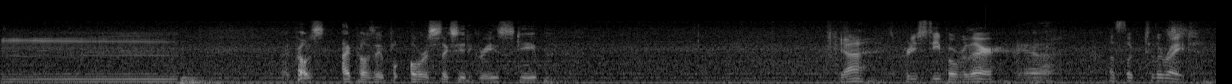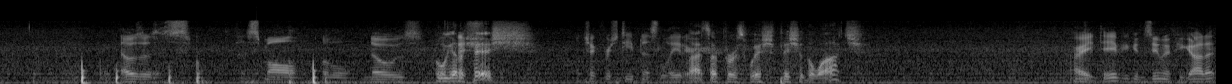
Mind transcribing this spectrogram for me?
Mm, I probably, s- I'd probably say over 60 degrees steep. yeah, it's pretty steep over there. Yeah. Let's look to the right. That was a, s- a small little nose. Oh, we got a fish. I'll check for steepness later. That's our first wish fish of the watch. All right, Dave, you can zoom if you got it.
